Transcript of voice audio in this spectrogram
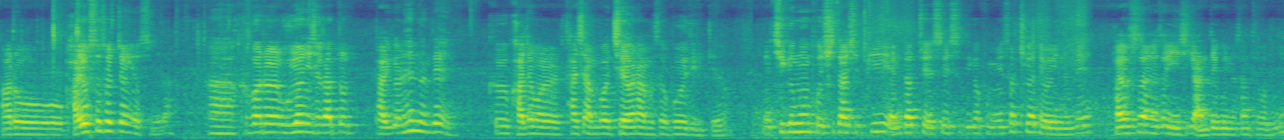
바로 바이오스 설정이었습니다. 아, 그거를 우연히 제가 또 발견했는데 그 과정을 다시 한번 재현하면서 보여드릴게요. 네, 지금은 보시다시피 M.2 SSD가 분명히 설치가 되어 있는데 바이오스상에서 인식이 안 되고 있는 상태거든요.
